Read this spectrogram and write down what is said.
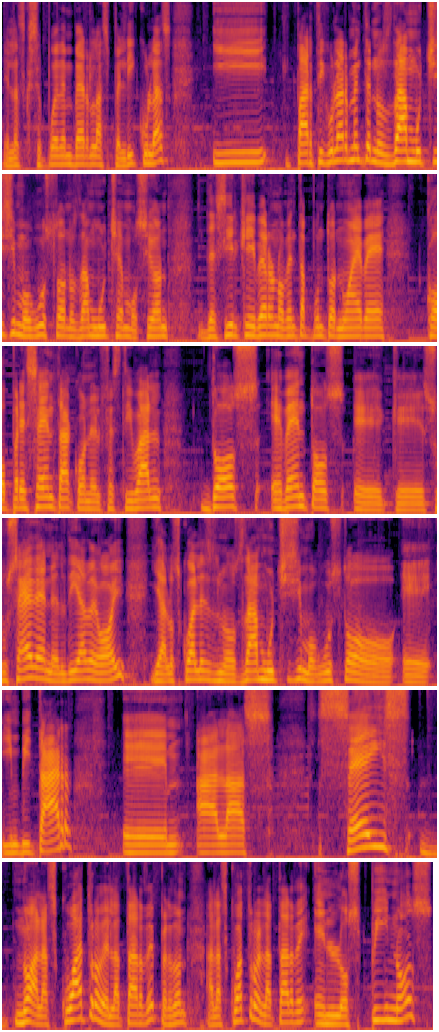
en las que se pueden ver las películas. Y particularmente nos da muchísimo gusto, nos da mucha emoción decir que Ibero 90.9 copresenta con el festival dos eventos eh, que suceden el día de hoy y a los cuales nos da muchísimo gusto eh, invitar eh, a las 6, no, a las 4 de la tarde, perdón, a las 4 de la tarde en Los Pinos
